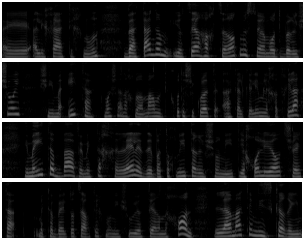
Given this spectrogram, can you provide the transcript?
אה, הליכי התכנון, ואתה גם יוצר החצנות מסוימות ברישוי, שאם היית, כמו שאנחנו אמרנו, תיקחו את השיקול הכלכלי מלכתחילה, אם היית בא ומתכלל את זה בתוכנית הראשונית, יכול להיות שהיית מקבל תוצר תכנוני שהוא יותר נכון. למה אתם נזכרים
